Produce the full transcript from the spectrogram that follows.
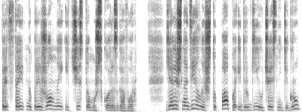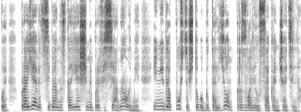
предстоит напряженный и чисто мужской разговор. Я лишь надеялась, что папа и другие участники группы проявят себя настоящими профессионалами и не допустят, чтобы батальон развалился окончательно.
